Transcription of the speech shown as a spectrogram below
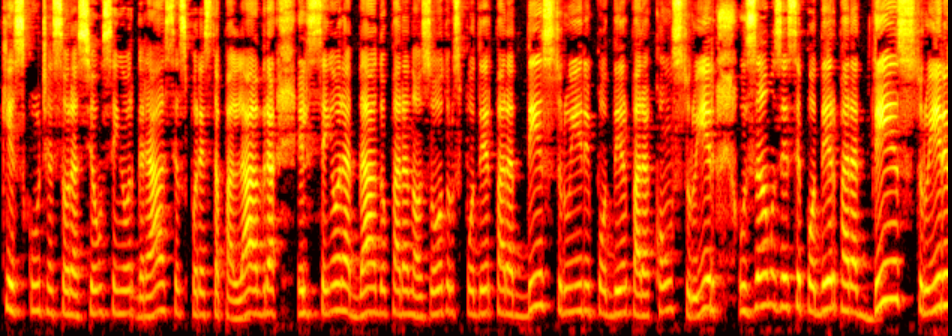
que escute essa oração, Senhor, graças por esta palavra. O Senhor ha dado para nós outros poder para destruir e poder para construir. Usamos esse poder para destruir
